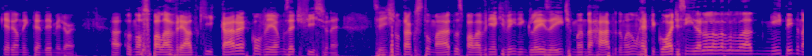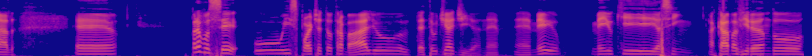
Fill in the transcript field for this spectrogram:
querendo entender melhor. a- o nosso palavreado que, cara, convenhamos, é difícil, né? Se a gente não tá acostumado, as palavrinhas que vêm de inglês aí, a gente manda rápido, manda um rap god assim, ninguém entende nada. É, para você, o esporte é teu trabalho, é teu dia a dia, né? É meio, meio que, assim, acaba virando...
